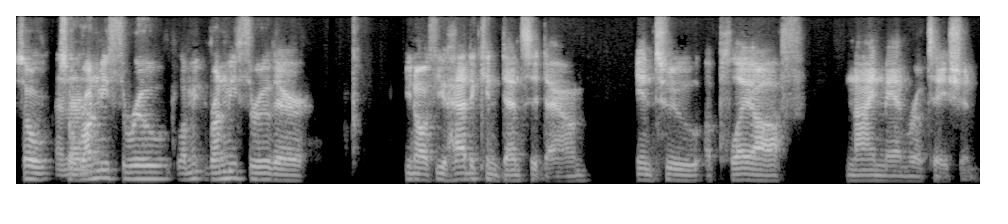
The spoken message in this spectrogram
So And so then- run me through let me run me through their you know if you had to condense it down into a playoff nine man rotation.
